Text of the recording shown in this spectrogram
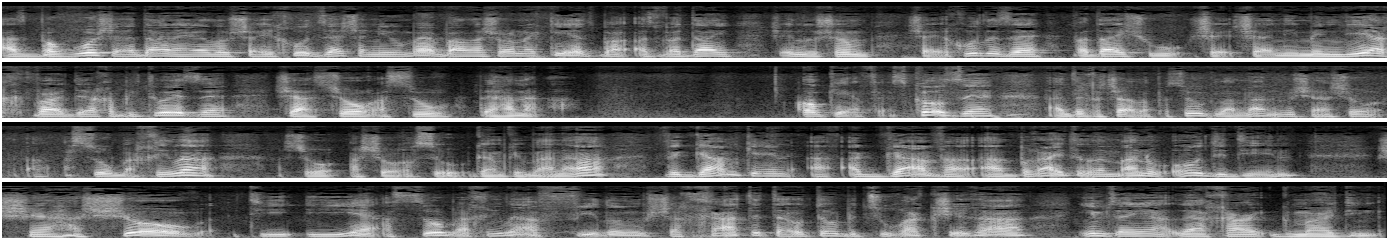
אז ברור שעדיין היה לו שייכות. זה שאני אומר בעל השור נקי, אז, אז ודאי שאין לו שום שייכות לזה, ודאי שהוא, ש, שאני מניח כבר דרך הביטוי הזה, שהשור אסור בהנאה. אוקיי, יפה. אז כל זה, הדרשה לפסוק, למדנו שהשור אסור באכילה, השור, השור אסור גם כן בהנאה, וגם כן, אגב, הברייתא למדנו עוד דין, שהשור תהיה אסור באכילה אפילו אם שחטת אותו בצורה כשרה, אם זה היה לאחר גמר דינו.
